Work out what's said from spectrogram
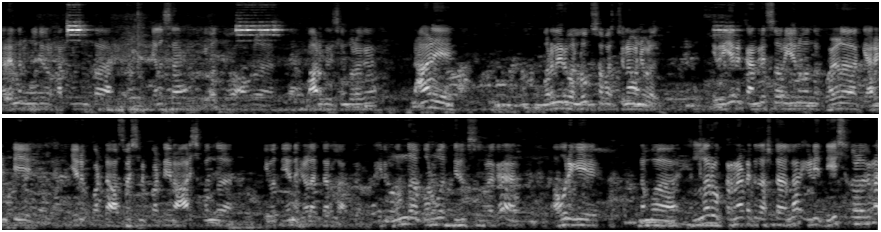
ನರೇಂದ್ರ ಮೋದಿ ಅವರು ಹಾಕಿದಂಥ ಕೆಲಸ ಇವತ್ತು ಅವರ ದೇಶದೊಳಗೆ ನಾಳೆ ಬರಲಿರುವ ಲೋಕಸಭಾ ಚುನಾವಣೆ ಒಳಗೆ ಇವ್ರು ಏನು ಕಾಂಗ್ರೆಸ್ ಅವರು ಏನು ಒಂದು ಒಳ್ಳೆ ಗ್ಯಾರಂಟಿ, ಏನು ಕೊಟ್ಟ ಆಶ್ವಾಸನೆ ಕೊಟ್ಟು ಏನು ಆರಿಸಿ ಬಂದ ಇವತ್ತು ಏನು ಹೇಳಕ್ಕಾರಲ್ಲ ಇದು ಮುಂದೆ ಬರುವ ದಿನಸದೊಳಗೆ ಅವರಿಗೆ ನಮ್ಮ ಎಲ್ಲರೂ ಕರ್ನಾಟಕದ ಅಷ್ಟೇ ಅಲ್ಲ, ಇಡೀ ದೇಶದೊಳಗನ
